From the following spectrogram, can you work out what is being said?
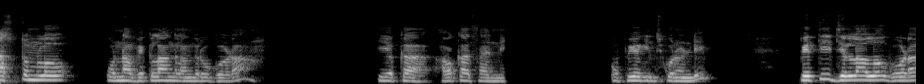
రాష్ట్రంలో ఉన్న వికలాంగులందరూ కూడా ఈ యొక్క అవకాశాన్ని ఉపయోగించుకోనండి. ప్రతి జిల్లాలో కూడా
